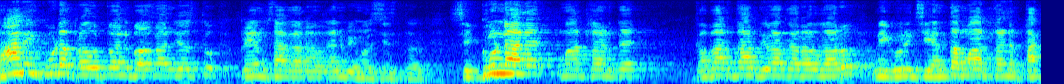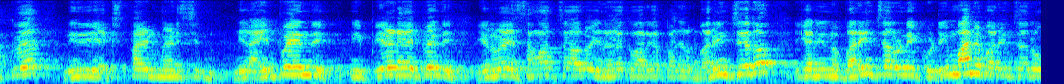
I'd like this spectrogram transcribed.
దానికి కూడా ప్రభుత్వాన్ని బదనాలు చేస్తూ ప్రేమ్ సాగర్ రావు గారిని విమర్శిస్తారు. సిగ్గుండాలే మాట్లాడితే. ఖబర్దార్ దివాకర్రావు గారు నీ గురించి ఎంత మాట్లాడినా తక్కువే నీది ఎక్స్పైర్డ్ మెడిసిన్ నేను అయిపోయింది నీ పీరియడ్ అయిపోయింది. ఇరవై సంవత్సరాలు ఈ నియోజకవర్గ ప్రజలు భరించారు. ఇక నిన్ను భరించరు నీ కుటుంబాన్ని భరించరు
